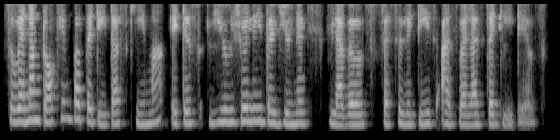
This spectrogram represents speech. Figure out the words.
So when I'm talking about the data schema, it is usually the units, levels, facilities, as well as the details.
